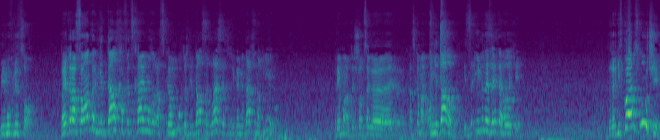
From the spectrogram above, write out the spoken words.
ему в лицо. Поэтому Равсаландр не дал Хафецхайму Аскаму, то есть не дал согласие, то рекомендацию на книгу. Прямо, то есть он, э, Аскама, он не дал ему, именно из-за этой галахи. То есть ни в коем случае.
